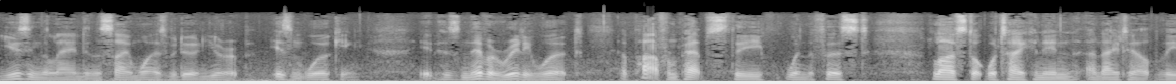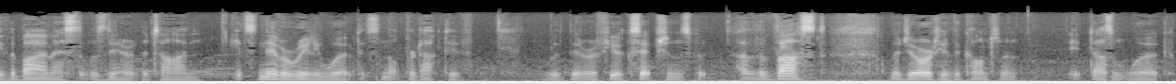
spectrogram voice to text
using the land in the same way as we do in Europe isn't working. It has never really worked, apart from perhaps the when the first livestock were taken in and ate out the, the biomass that was there at the time. It's never really worked. It's not productive. There are a few exceptions, but over the vast majority of the continent, it doesn't work.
